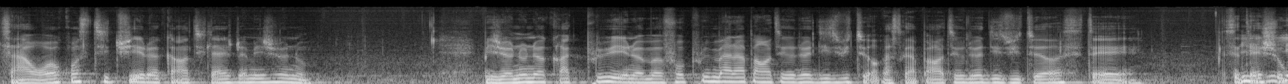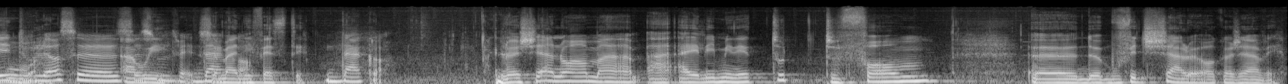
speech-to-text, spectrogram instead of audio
Ça a reconstitué le cartilage de mes genoux. Mes genoux ne craquent plus et ne me font plus mal à partir de 18 heures, parce qu'à partir de 18 heures, c'était c'était chaud. Les douleurs se, ah oui, se manifestaient. D'accord. Le chien noir a, éliminé toute forme euh, de bouffée de chaleur que j'avais.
